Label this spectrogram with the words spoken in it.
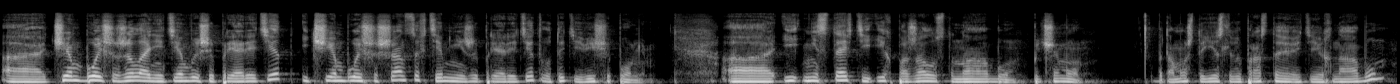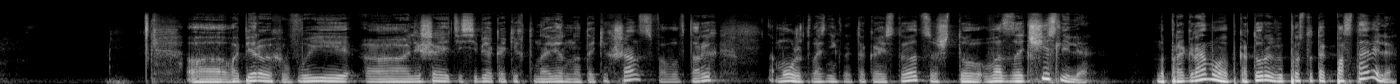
А, чем больше желаний, тем выше приоритет, и чем больше шансов, тем ниже приоритет. Вот эти вещи помним. А, и не ставьте их, пожалуйста, на обум. Почему? Потому что если вы проставите их на обум, во-первых, вы лишаете себя каких-то, наверное, таких шансов, а во-вторых, может возникнуть такая ситуация, что вас зачислили на программу, которую вы просто так поставили,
